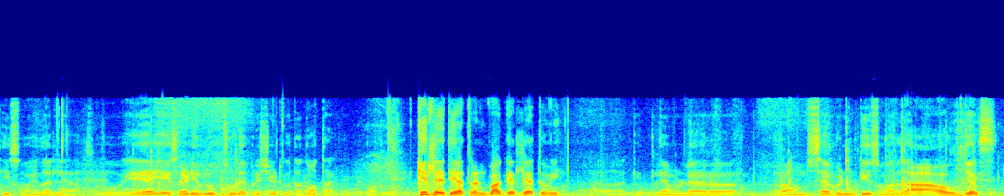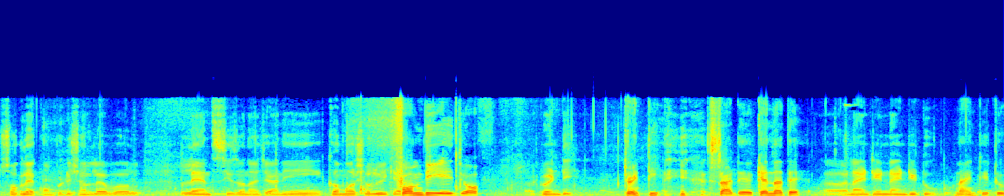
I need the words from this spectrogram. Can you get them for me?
ती संवय जाल्ली आहा. सो हे हे सायडीन लोक चड एप्रिशिएट करता नॉर्थाक नॉर्थ कितले तियात्रान भाग घेतल्या तुमी कितले म्हणल्यार अरावंड सेवन्टी सुमार आवय. म्हणजे सगळे कॉम्पिटिशन लेवल लेंथ सिजनाचे आनी कमर्शियलूय from the age of twenty twenty start केन्ना ते? Nineteen ninety two ninety two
